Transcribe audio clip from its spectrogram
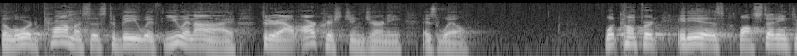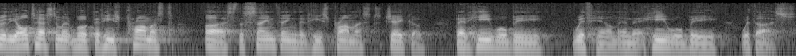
The Lord promises to be with you and I throughout our Christian journey as well. What comfort it is while studying through the Old Testament book that He's promised us the same thing that He's promised Jacob that he will be with him and that he will be with us.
